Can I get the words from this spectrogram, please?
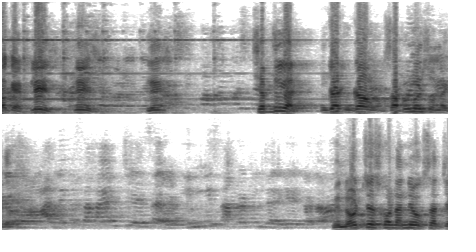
ఓకే ప్లీజ్ ప్లీజ్ ప్లీజ్ శబ్దులు గారు ఇంకా ఇంకా సప్లిమెంట్స్ ఉన్నాయి కదా. మీరు నోట్ చేసుకోండి అన్ని ఒకసారి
